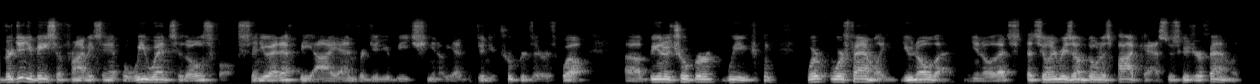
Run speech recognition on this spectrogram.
Virginia Beach, a prime example. We went to those folks, and you had FBI and Virginia Beach. You know, you had Virginia troopers there as well. Uh, being a trooper, we we're, we're family. You know that. You know that's that's the only reason I'm doing this podcast is because you're family.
